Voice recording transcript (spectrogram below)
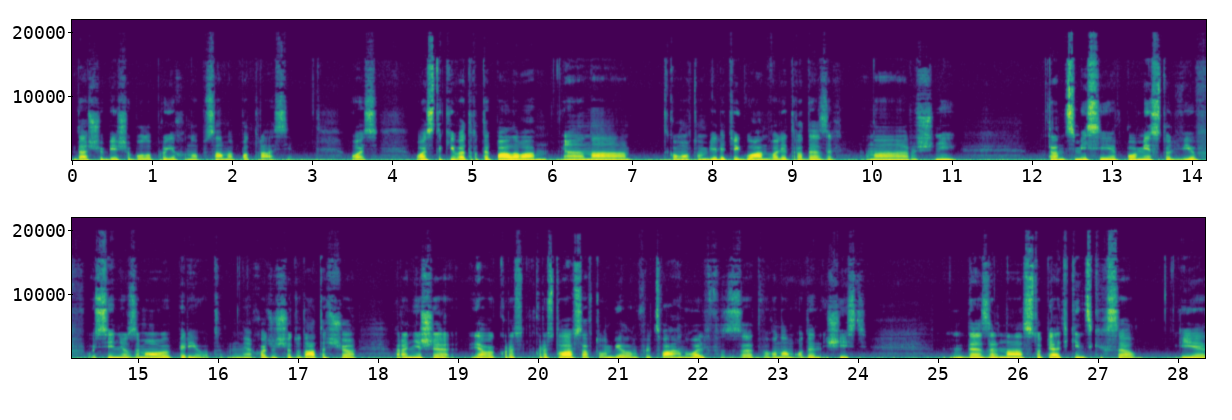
дещо більше було проїхано саме по трасі. Ось. Ось такі витрати палива е, на такому автомобілі Tiguan 2 літра дизель на ручній трансмісії по місту Львів осінньо-зимовий період. Е, Хочу ще додати, що раніше я користувався автомобілем Volkswagen Golf з двигуном 1.6 дизель на 105 кінських сил. І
